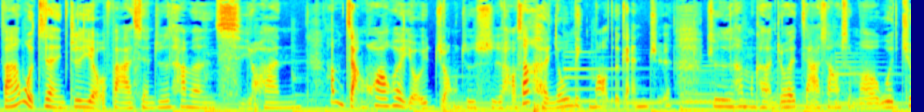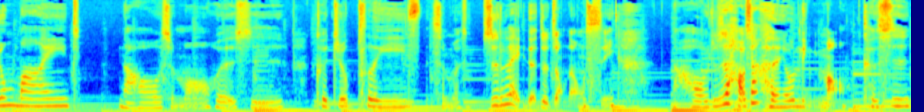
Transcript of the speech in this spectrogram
反正我之前就也有发现，就是他们喜欢他们讲话会有一种就是好像很有礼貌的感觉，就是他们可能就会加上什么 Would you mind，然后什么或者是 Could you please 什么之类的这种东西，然后就是好像很有礼貌，可是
